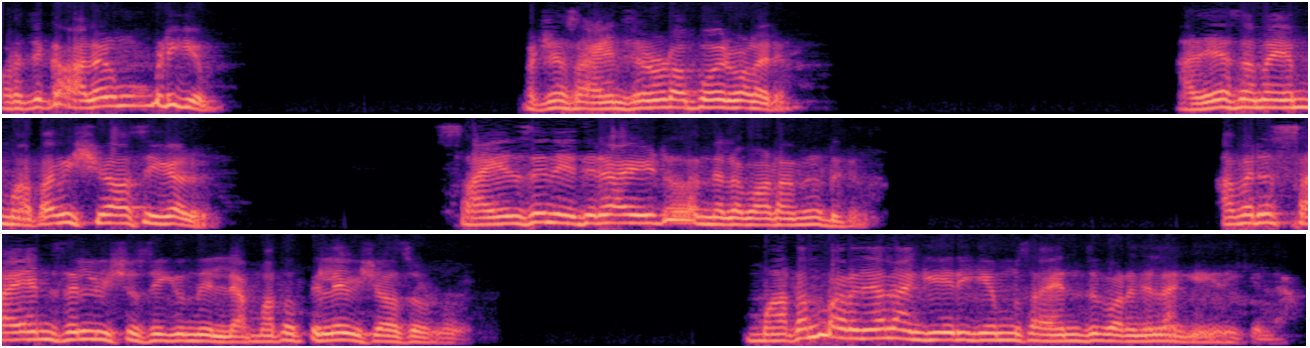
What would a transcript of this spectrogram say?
കുറച്ച് കാലം പിടിക്കും. പക്ഷെ സയൻസിനോടൊപ്പം അവർ വളരും. അതേസമയം മതവിശ്വാസികൾ സയൻസിനെതിരായിട്ടുള്ള നിലപാടാണ് എടുക്കുന്നത്. അവർ സയൻസിൽ വിശ്വസിക്കുന്നില്ല മതത്തിലെ വിശ്വാസമുള്ളൂ. മതം പറഞ്ഞാൽ അംഗീകരിക്കും സയൻസ് പറഞ്ഞാൽ അംഗീകരിക്കില്ല.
